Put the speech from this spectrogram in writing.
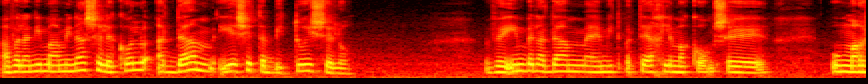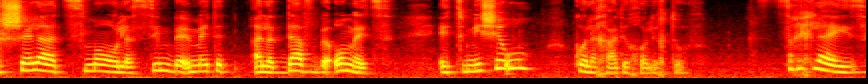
אבל אני מאמינה שלכל אדם יש את הביטוי שלו. ואם בן אדם אה, מתפתח למקום שהוא מרשה לעצמו לשים באמת את, על הדף באומץ את מי שהוא, כל אחד יכול לכתוב. צריך להעיז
